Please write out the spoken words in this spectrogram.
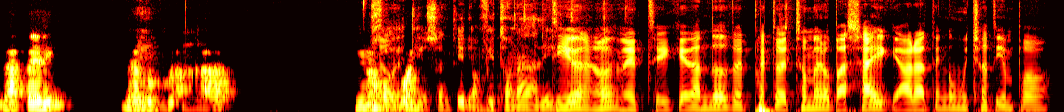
la peli? de La brújula dorada. No, Joder, bueno. tío, Santi, no has visto nada, tío. Tío, no, me estoy quedando. Después todo esto me lo pasáis, que ahora tengo mucho tiempo.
